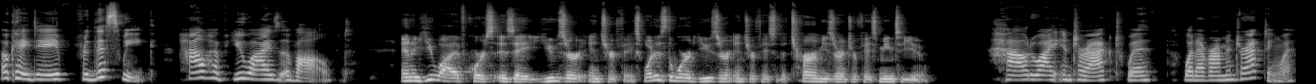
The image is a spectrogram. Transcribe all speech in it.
Okay, Dave, for this week, how have UIs evolved? And a UI, of course, is a user interface. What does the word user interface or the term user interface mean to you? How do I interact with whatever I'm interacting with?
